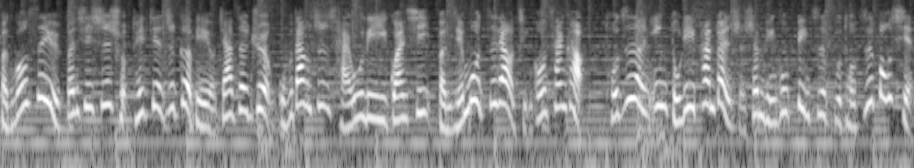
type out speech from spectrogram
本公司与分析师所推荐之个别有价证券无不当之财务利益关系。本节目资料仅供参考，投资人应独立判断、审慎评估并自负投资风险。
